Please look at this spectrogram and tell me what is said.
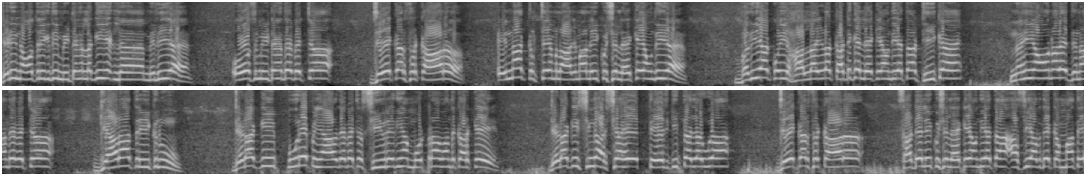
ਜਿਹੜੀ 9 ਤਰੀਕ ਦੀ ਮੀਟਿੰਗ ਲੱਗੀ, ਲ- ਮਿਲੀ ਹੈ, ਉਸ ਮੀਟਿੰਗ ਦੇ ਵਿੱਚ ਜੇਕਰ ਸਰਕਾਰ ਇਹਨਾਂ ਕੱਚੇ ਮੁਲਾਜ਼ਮਾਂ ਲਈ ਕੁਝ ਲੈ ਕੇ ਆਉਂਦੀ ਹੈ, ਵਧੀਆ ਕੋਈ ਹੱਲ ਆ ਜਿਹੜਾ ਕੱਢ ਕੇ ਲੈ ਕੇ ਆਉਂਦੀ ਹੈ, ਤਾਂ ਠੀਕ ਹੈ। ਨਹੀਂ ਆਉਣ ਵਾਲੇ ਦਿਨਾਂ ਦੇ ਵਿੱਚ 11 ਤਰੀਕ ਨੂੰ ਜਿਹੜਾ ਕਿ ਪੂਰੇ ਪੰਜਾਬ ਦੇ ਵਿੱਚ ਸੀਵਰੇਜ ਦੀਆਂ ਮੋਟਰਾਂ ਬੰਦ ਕਰਕੇ ਜਿਹੜਾ ਕਿ ਸੰਘਰਸ਼ ਹੈ ਇਹ ਤੇਜ਼ ਕੀਤਾ ਜਾਊਗਾ। ਜੇਕਰ ਸਰਕਾਰ ਸਾਡੇ ਲਈ ਕੁਝ ਲੈ ਕੇ ਆਉਂਦੀ ਹੈ ਤਾਂ ਅਸੀਂ ਆਪਦੇ ਕੰਮਾਂ ਤੇ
